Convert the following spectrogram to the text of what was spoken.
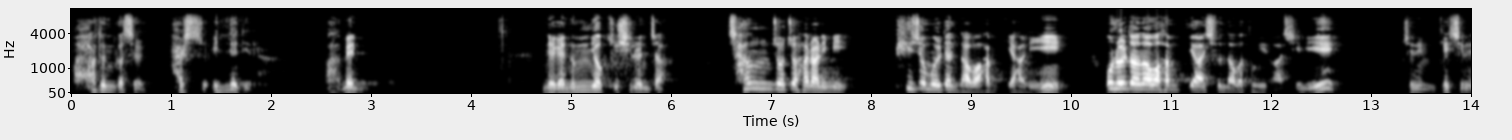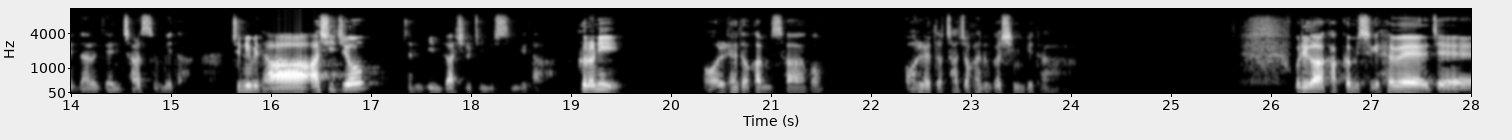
모든 것을 할 수 있느니라. 아멘. 내게 능력 주시는 자, 창조주 하나님이 피조물 된 나와 함께하니 오늘도 나와 함께하시고 나와 동행하시니 주님 계시니 나는 괜찮습니다. 주님이 다 아시죠? 저는 인도하실 줄 믿습니다. 그러니 뭘 해도 감사하고 뭘 해도 자족하는 것입니다. 우리가 가끔씩 해외 이제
